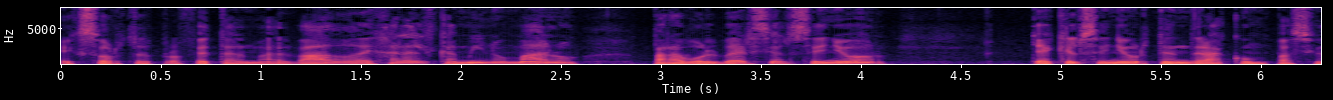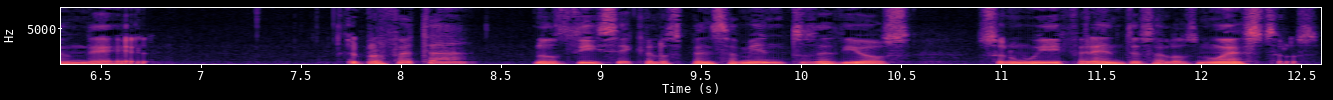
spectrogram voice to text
Exhorta el profeta al malvado a dejar el camino malo para volverse al Señor, ya que el Señor tendrá compasión de él. El profeta nos dice que los pensamientos de Dios son muy diferentes a los nuestros.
